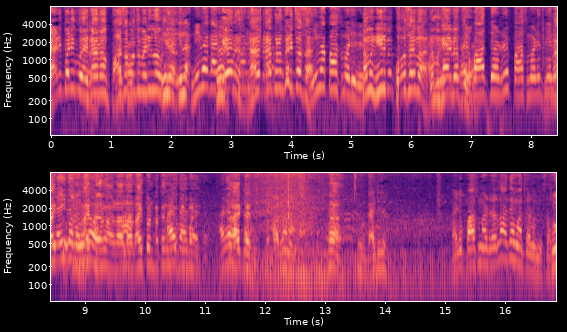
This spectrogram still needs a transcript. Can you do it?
ಗಾಡಿ ಪಾಡಿ ನಾನು ಪಾಸ ಪಾಸ ಮಾಡಿಲ್ಲ ನಾವು. ಇಲ್ಲ ಇಲ್ಲ. ನೀವೇ ಗಾಡಿ ನಾಲ್ಕು ಗಾಡಿ ಪಾಸ ನೀವೇ ಪಾಸ್ ಮಾಡಿರಿ. ನಮಗೆ ನೀರ್ ಬೇಕು ಸಾಹೇಬ ನಮಗೆ ನೀರ್ ಬೇಕು. ಬಾತ್ ಹೇಳ್ರಿ ಪಾಸ್ ಮಾಡಿದ್ದು ಏನಿದೆ ಆಯ್ತು ಐದಲ್ಲ ಆಯ್ತು ಆಯ್ತು ಆಯ್ತು, ಮಾಡಿ. ಆಯ್ತು, ಅದೇ ಆಯ್ತು ಆಯ್ತು. ಹಾ. ಗಾಡಿ ಪಾಸ್ ಮಾಡಿರಲ್ಲ ಅದೇ ಮಾತಾಡೋ ಮಿಸ್ ತೂ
